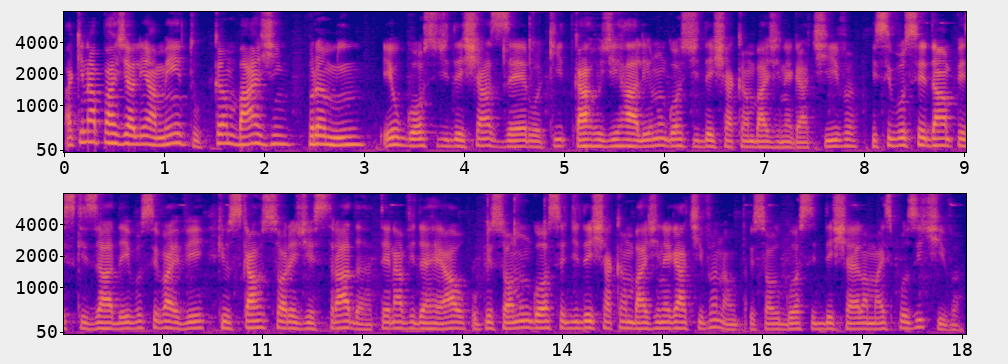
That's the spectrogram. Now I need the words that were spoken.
Aqui na parte de alinhamento, cambagem, para mim, eu gosto de deixar zero aqui. Carros de rally eu não gosto de de deixar cambagem negativa. E se você dá uma pesquisada aí, você vai ver que os carros fora de estrada, até na vida real, o pessoal não gosta de deixar cambagem negativa não. Tá? O pessoal gosta de deixar ela mais positiva.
